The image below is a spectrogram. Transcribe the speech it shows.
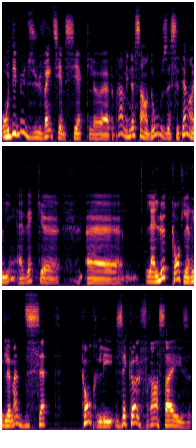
au début du 20e siècle, là, à peu près en 1912. C'était en lien avec euh, la lutte contre le règlement 17, contre les écoles françaises.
